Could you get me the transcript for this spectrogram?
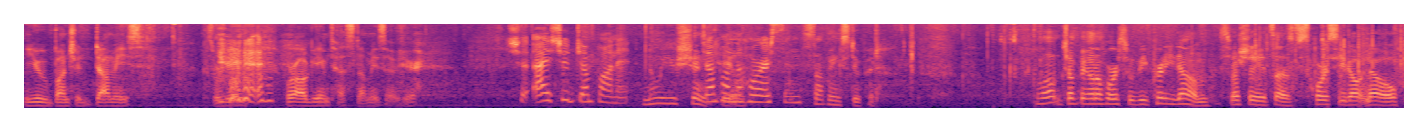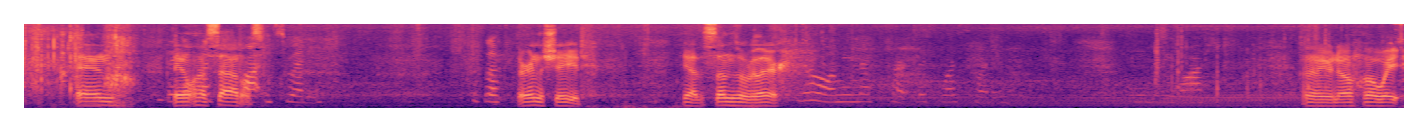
you bunch of dummies, because we're game, we're all game test dummies out here. Should, I should jump on it. No, you shouldn't. Jump on the horse and Stop being stupid. Well, jumping on a horse would be pretty dumb, especially it's a horse you don't know, and They don't have saddles. Hot and sweaty. Look, they're in the shade. Yeah, the sun's over there. no, I mean this part. This was sweaty. It needs to be washed. I don't even know. Oh wait.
